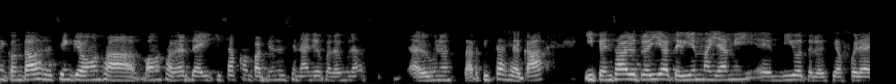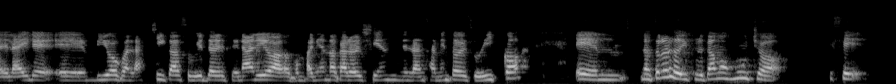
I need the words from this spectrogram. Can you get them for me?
Me contabas recién que vamos a, vamos a verte ahí quizás compartiendo escenario con algunas, algunos artistas de acá y pensaba el otro día, te vi en Miami en vivo, te lo decía fuera del aire, eh, en vivo con las chicas, subirte al escenario, acompañando a Carol G en el lanzamiento de su disco. Em, nosotros lo disfrutamos mucho. ¿Se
